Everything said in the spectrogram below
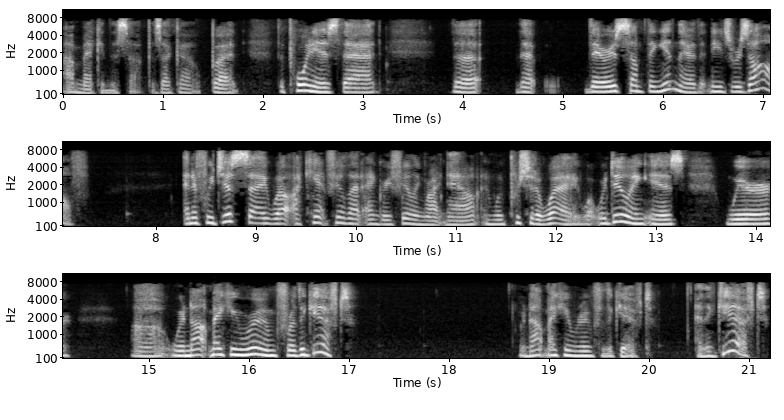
I'm making this up as I go. But the point is that the, that there is something in there that needs resolve. And if we just say, well, I can't feel that angry feeling right now, and we push it away, what we're doing is we're, uh, we're not making room for the gift. We're not making room for the gift. And the gift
